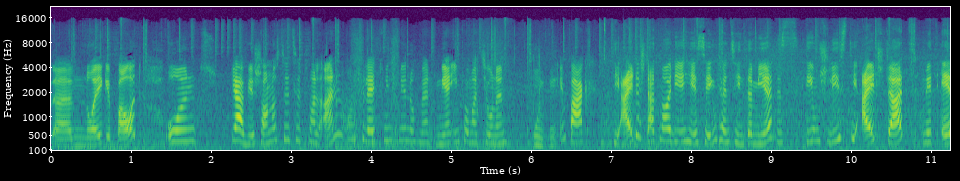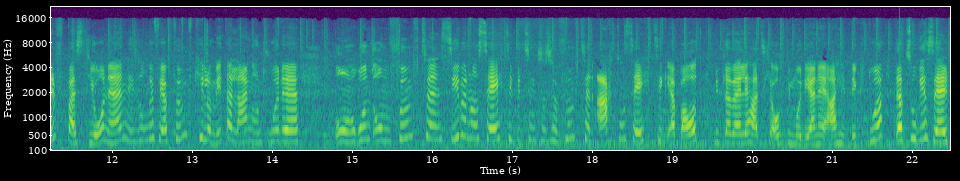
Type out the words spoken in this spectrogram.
äh, neu gebaut. Und ja, wir schauen uns das jetzt mal an und vielleicht finden wir noch mehr, mehr Informationen unten im Park. Die alte Stadtmauer, die ihr hier sehen könnt hinter mir, das, die umschließt die Altstadt mit elf Bastionen, ist ungefähr fünf Kilometer lang und wurde um, rund um 1567 bzw. 1568 erbaut. Mittlerweile hat sich auch die moderne Architektur dazu gesellt,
